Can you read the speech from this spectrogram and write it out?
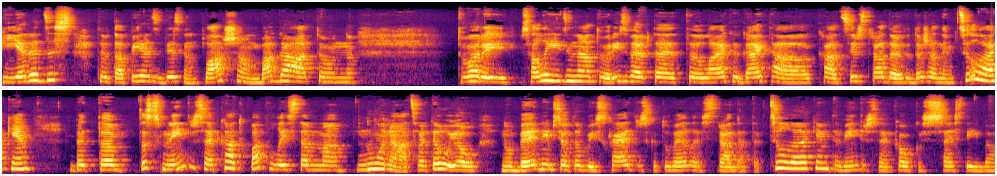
pieredzes. Tev tā pieredze diezgan plaša un bagāta. Un, uh, Tu vari salīdzināt, tu vari izvērtēt laika gaitā, kāds ir strādājot ar dažādiem cilvēkiem, bet uh, tas, kas man interesē, kā tu pati līdz tam uh, nonāci, vai tev jau no bērnības jau bija skaidrs, ka tu vēlēsies strādāt ar cilvēkiem, tev interesē kaut kas saistībā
